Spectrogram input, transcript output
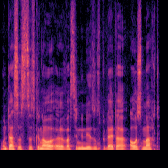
Und das ist es genau, äh, was den Genesungsbegleiter ausmacht.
